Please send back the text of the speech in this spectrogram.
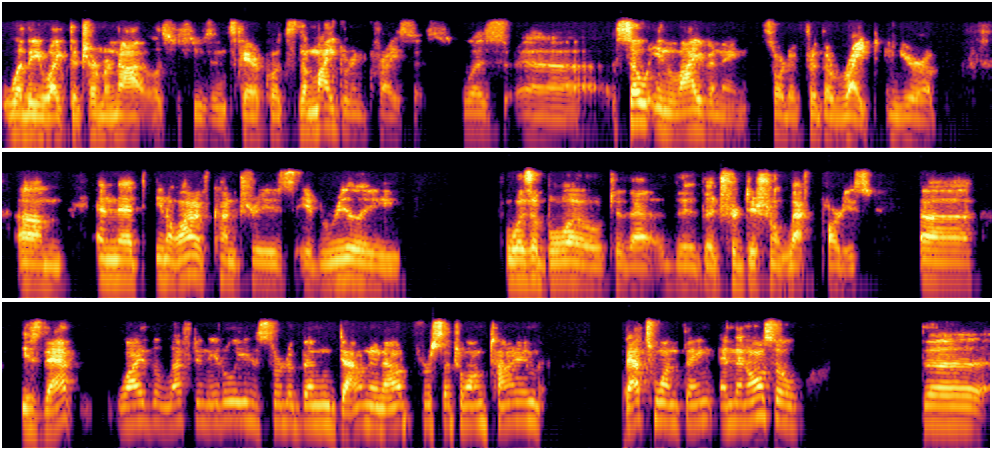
whether you like the term or not, let's just use in scare quotes. The migrant crisis was uh, so enlivening, sort of, for the right in Europe, um, and that in a lot of countries it really was a blow to the the, the traditional left parties. Uh, is that why the left in Italy has sort of been down and out for such a long time? That's one thing, and then also the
